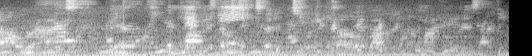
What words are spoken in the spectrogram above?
Alright, yeah. My haters, I think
